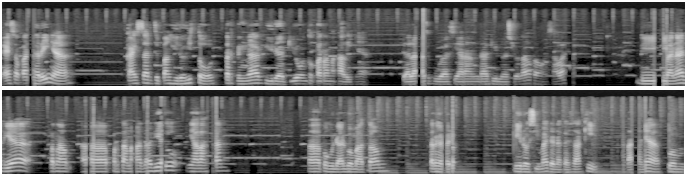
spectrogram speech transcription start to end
keesokan harinya Kaisar Jepang Hirohito terdengar di radio untuk pertama kalinya dalam sebuah siaran radio nasional kalau nggak salah di mana dia pernah uh, pertama kali dia tuh menyalahkan uh, penggunaan bom atom terhadap Hiroshima dan Nagasaki katanya bom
